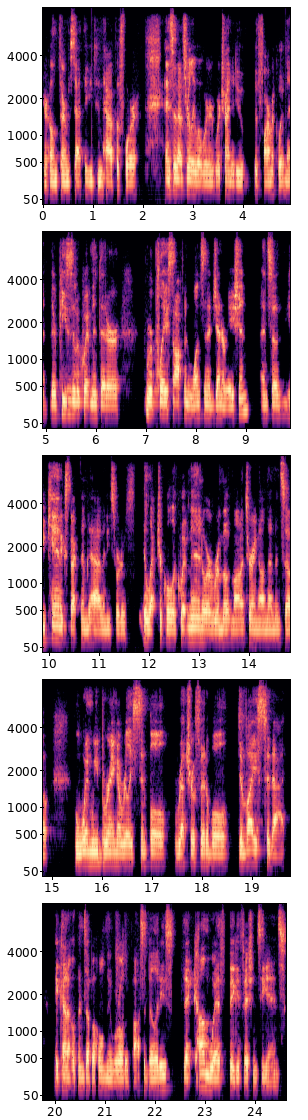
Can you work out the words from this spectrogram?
your home thermostat that you didn't have before. And so that's really what we're, we're trying to do with farm equipment. They're pieces of equipment that are replaced often once in a generation. And so you can't expect them to have any sort of electrical equipment or remote monitoring on them. And so when we bring a really simple retrofittable device to that, it kind of opens up a whole new world of possibilities that come with big efficiency gains.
